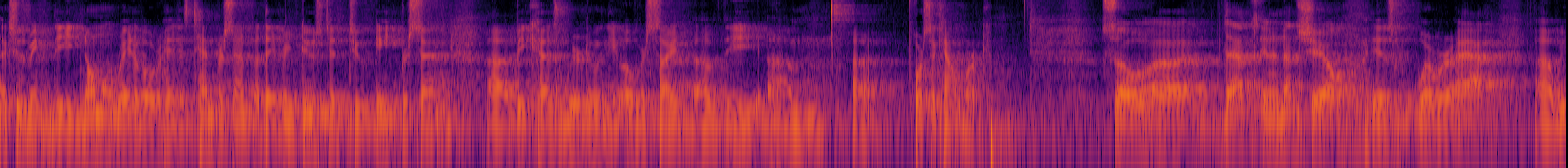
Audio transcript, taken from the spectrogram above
excuse me, the normal rate of overhead is 10%, but they reduced it to 8% uh, because we're doing the oversight of the um, uh, force account work. So uh, that, in a nutshell, is where we're at. Uh, We,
